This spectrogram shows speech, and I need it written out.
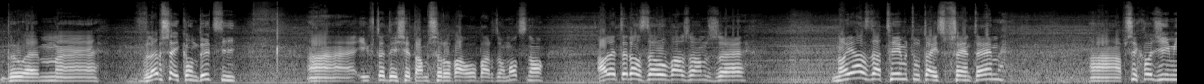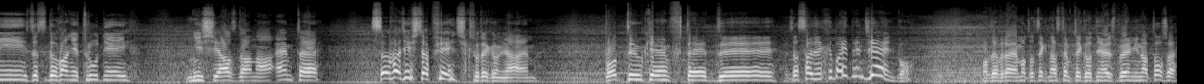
byłem e, w lepszej kondycji i wtedy się tam szorowało bardzo mocno, ale teraz zauważam, że no jazda tym tutaj sprzętem a, przychodzi mi zdecydowanie trudniej niż jazda na MT 125, którego miałem pod tyłkiem wtedy. W zasadzie chyba jeden dzień, bo odebrałem motocykl następnego dnia, już byłem i na torze.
